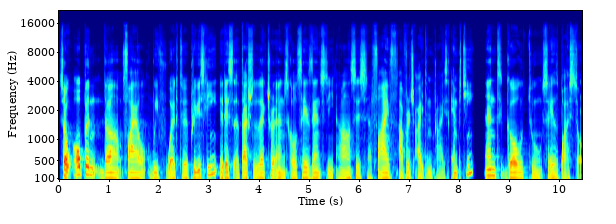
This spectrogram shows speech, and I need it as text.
So open the file we've worked previously. It is attached to the lecture and it's called sales density analysis 5 average item price empty and go to sales by store.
